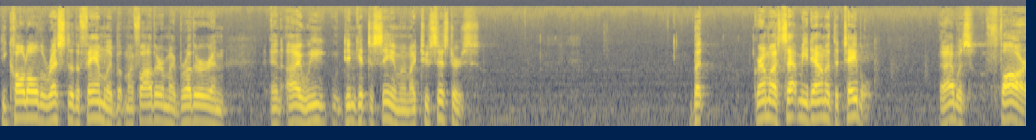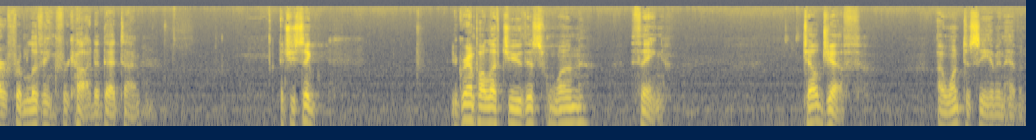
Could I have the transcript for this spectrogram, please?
He called all the rest of the family, but my father and my brother and, and I, we didn't get to see him, and my two sisters. But Grandma sat me down at the table, and I was far from living for God at that time. And she said, Your grandpa left you this one thing. Tell Jeff I want to see him in heaven.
